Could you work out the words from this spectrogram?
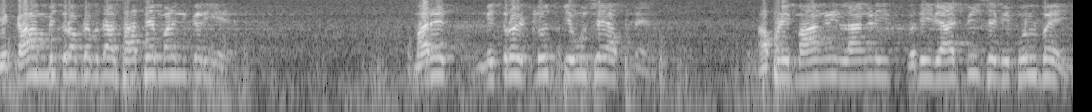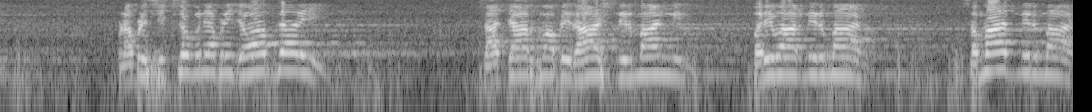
એ કામ મિત્રો આપણે બધા સાથે મળીને કરીએ. મારે મિત્રો એટલું જ કેવું છે આપણે આપણી માંગણી લાગણી બધી વ્યાજબી છે વિપુલભાઈ. પણ આપણી શિક્ષકોની આપણી જવાબદારી સાચા અર્થમાં આપણી રાષ્ટ્ર નિર્માણની, પરિવાર નિર્માણ, સમાજ નિર્માણ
